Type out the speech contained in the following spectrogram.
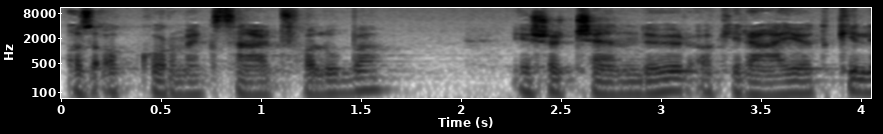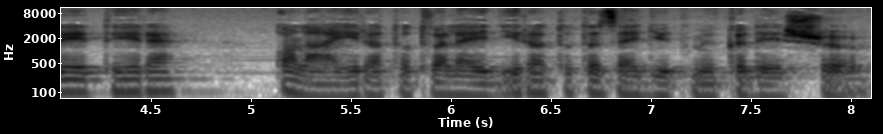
az akkor megszállt faluba, és a csendőr, aki rájött kilétére, aláíratott vele egy iratot az együttműködésről.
